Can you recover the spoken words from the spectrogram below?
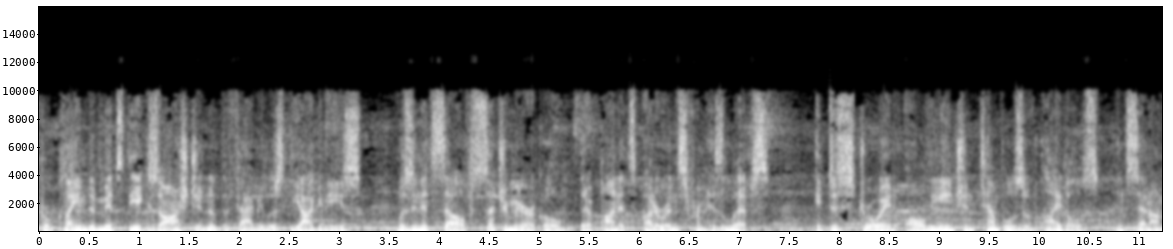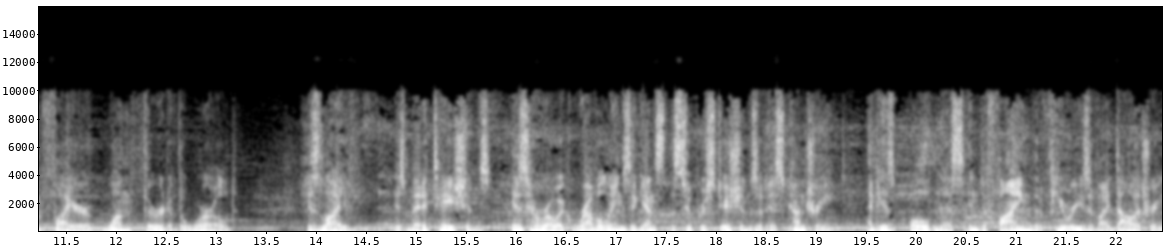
proclaimed amidst the exhaustion of the fabulous Theogonies, was in itself such a miracle that upon its utterance from his lips, it destroyed all the ancient temples of idols and set on fire one-third of the world. His life, his meditations, his heroic revelings against the superstitions of his country, and his boldness in defying the furies of idolatry,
